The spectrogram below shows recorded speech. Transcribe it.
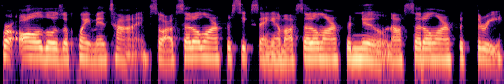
for all of those appointment times. So I've set alarm for 6 a.m. I'll set alarm for noon. I'll set alarm for three.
